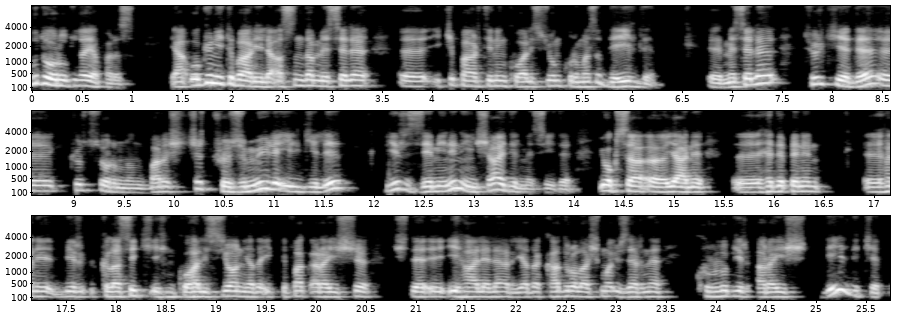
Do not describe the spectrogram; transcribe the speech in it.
bu doğrultuda yaparız. Yani o gün itibariyle aslında mesele iki partinin koalisyon kurması değildi. Mesele Türkiye'de Kürt sorununun barışçı çözümüyle ilgili bir zeminin inşa edilmesiydi. Yoksa e, yani e, HDP'nin e, hani bir klasik koalisyon ya da ittifak arayışı işte e, ihaleler ya da kadrolaşma üzerine kurulu bir arayış değildi ki.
